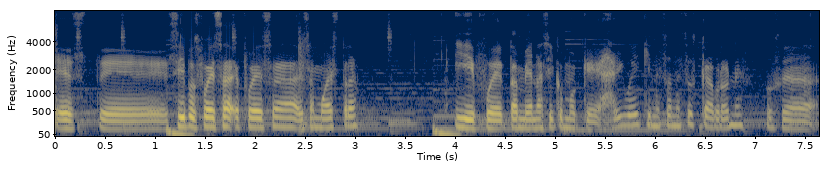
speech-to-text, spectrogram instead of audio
Este, sí, pues fue esa, fue esa, esa muestra. Y fue también así como que, ay, güey, ¿quiénes son estos cabrones? O sea,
